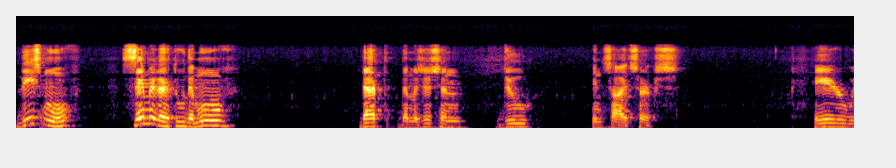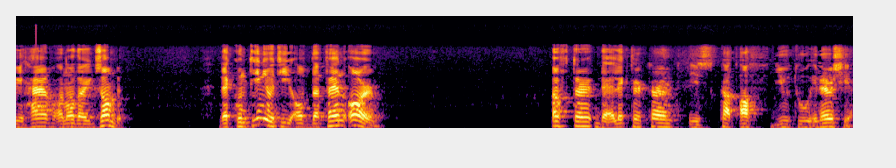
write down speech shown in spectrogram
This move similar to the move that the magician do inside circus. Here we have another example. The continuity of the fan arm after the electric current is cut off due to inertia.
